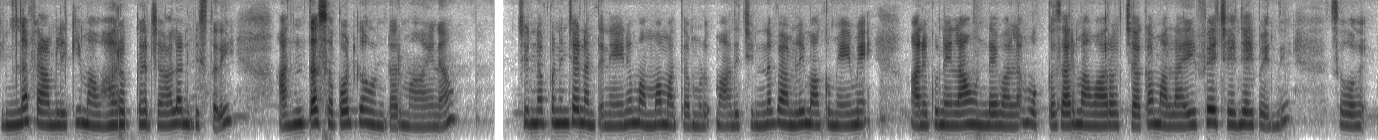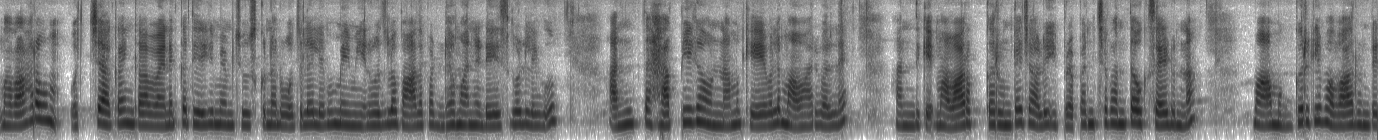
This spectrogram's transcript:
చిన్న ఫ్యామిలీకి మా వారు ఒక్కరు చాలా అనిపిస్తుంది. అంత సపోర్ట్గా ఉంటారు మా ఆయన. చిన్నప్పటి నుంచి ఆయన అంతే. నేను మా అమ్మ మా తమ్ముడు మాది చిన్న ఫ్యామిలీ మాకు మేమే అనుకునేలా ఉండేవాళ్ళం. ఒక్కసారి మా వారు వచ్చాక మా లైఫే చేంజ్ అయిపోయింది. సో మా వారం వచ్చాక ఇంకా వెనక్కి తిరిగి మేము చూసుకున్న రోజులే లేవు. మేము ఈ రోజులో బాధపడ్డాము అనే డేస్ కూడా లేవు. అంత హ్యాపీగా ఉన్నాము కేవలం మా వారి వల్లే. అందుకే మా వారు ఒక్కరు ఉంటే చాలు. ఈ ప్రపంచం అంతా ఒక సైడ్ ఉన్న మా ముగ్గురికి మా వారు ఉంటే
